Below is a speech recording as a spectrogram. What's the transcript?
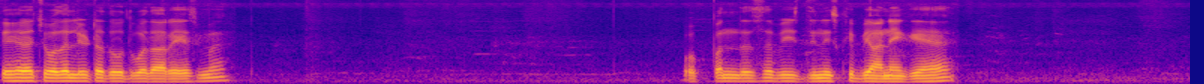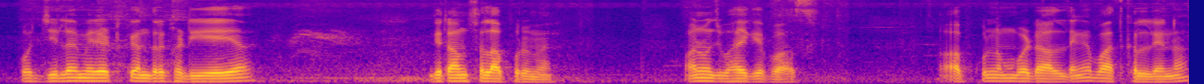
तेरह चौदह लीटर दूध बता रहे हैं इसमें। वो पंद्रह से बीस दिन इसके बयाने के हैं। और ज़िला मेरठ के अंदर खड़ी है या ग्राम सलापुर में, अनुज भाई के पास। आपको नंबर डाल देंगे, बात कर लेना।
